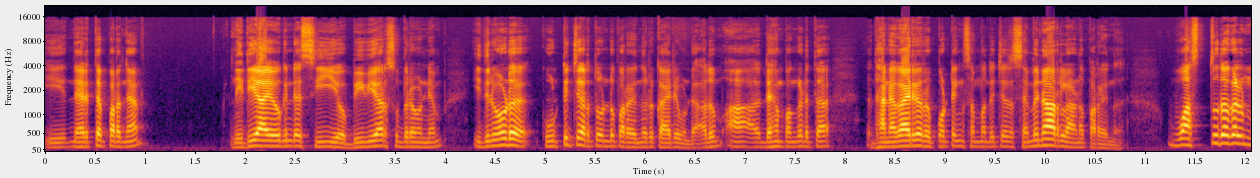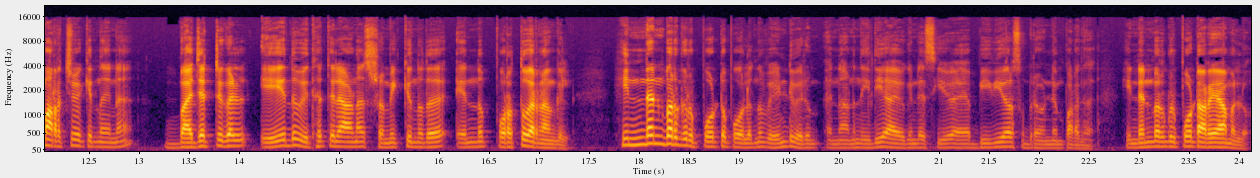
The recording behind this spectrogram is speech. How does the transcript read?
ഈ നേരത്തെ പറഞ്ഞ നിതി ആയോഗിന്റെ CEO B V R Subrahmanyam ഇതിനോട് കൂട്ടിച്ചേർത്തുകൊണ്ട് പറയുന്നൊരു കാര്യമുണ്ട്. അതും അദ്ദേഹം പങ്കെടുത്ത ധനകാര്യ റിപ്പോർട്ടിംഗ് സംബന്ധിച്ച സെമിനാറിലാണ് പറയുന്നത്. വസ്തുതകൾ മറച്ചു വയ്ക്കുന്നതിന് ബജറ്റുകൾ ഏത് വിധത്തിലാണ് ശ്രമിക്കുന്നത് എന്ന് പുറത്തു വരണമെങ്കിൽ ഹിൻഡൻബർഗ് റിപ്പോർട്ട് പോലൊന്നും വേണ്ടിവരും എന്നാണ് നിതി ആയോഗിന്റെ സിഇഒ ആയ ബി വി ആർ സുബ്രഹ്മണ്യം പറഞ്ഞത്. ഹിൻഡൻബർഗ് റിപ്പോർട്ട് അറിയാമല്ലോ.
